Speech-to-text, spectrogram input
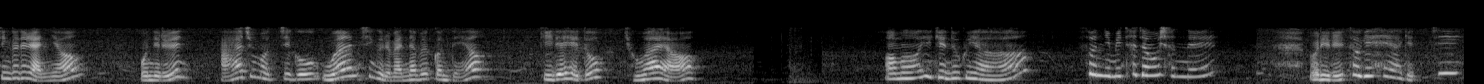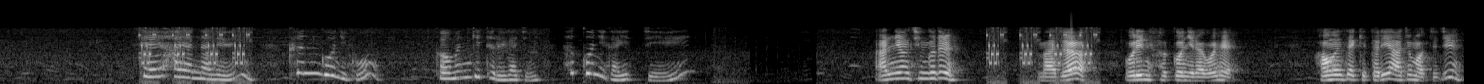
친구들 안녕. 오늘은 아주 멋지고 우아한 친구를 만나볼 건데요. 기대해도 좋아요. 어머, 이게 누구야? 손님이 찾아오셨네. 우리를 소개해야겠지? 새 하얀 나는 큰 곤이고 검은 깃털을 가진 흑곤이가 있지. 안녕 친구들. 맞아. 우린 흑곤이라고 해. 검은색 깃털이 아주 멋지지?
